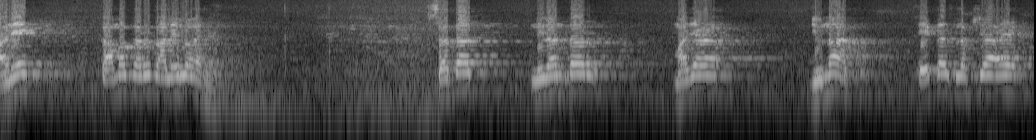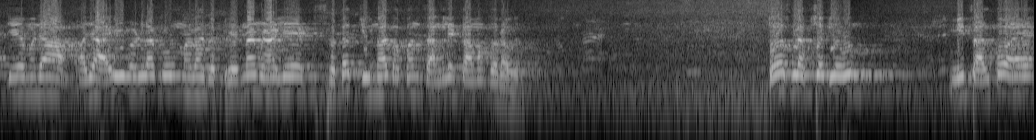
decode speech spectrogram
अनेक कामं करत आलेलो आहे. सतत निरंतर माझ्या जीवनात एकच लक्ष आहे जे माझ्या माझ्या आई वडिलाकडून मला प्रेरणा मिळाली आहे सतत जीवनात आपण चांगले कामं करावे. तोच लक्ष घेऊन मी चालतो आहे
